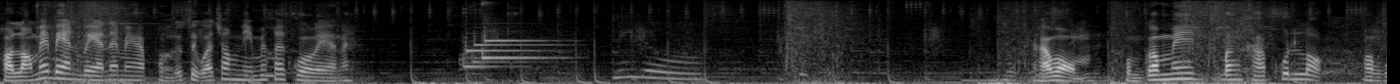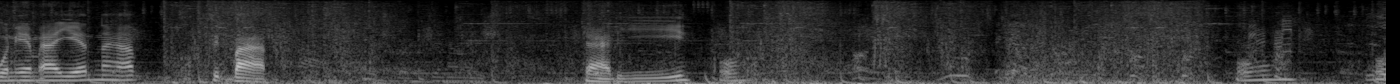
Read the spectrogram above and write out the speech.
ขอลองไม่แบนแวนได้ไหมครับ ผมรู้สึกว่าช่องนี้ไม่ค่อยกลัวแวนนะ ไม่ดูครับผม ผมก็ไม่บังคับคุณหรอก ขอบคุณ m i s นะครับ 10 บาทจ่าดี โอ้ โอ้ โอ้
